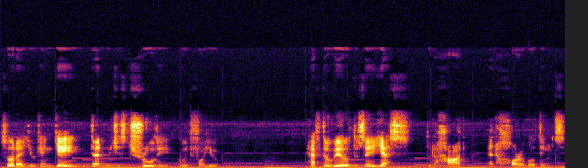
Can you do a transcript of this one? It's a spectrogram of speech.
so that you can gain that which is truly good for you. Have the will to say yes to the hard and horrible things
